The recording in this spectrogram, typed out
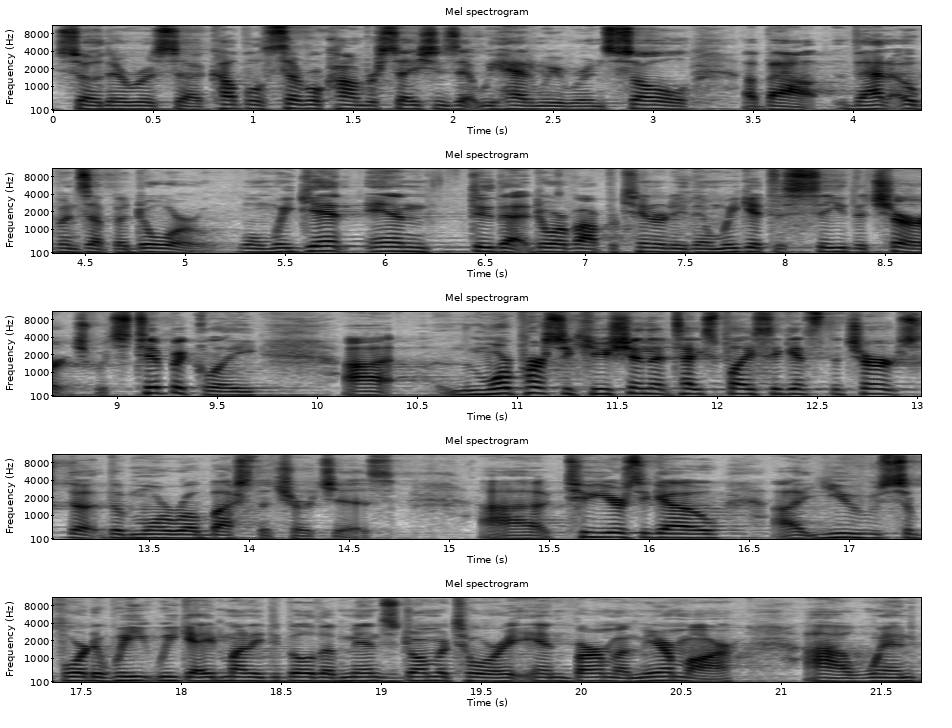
so there was a couple several conversations that we had when we were in seoul about that opens up a door. When we get in through that door of opportunity then we get to see the church which typically uh, the more persecution that takes place against the church the, the more robust the church is uh, two years ago, uh, you supported, we, we gave money to build a men's dormitory in Burma, Myanmar, uh, when,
